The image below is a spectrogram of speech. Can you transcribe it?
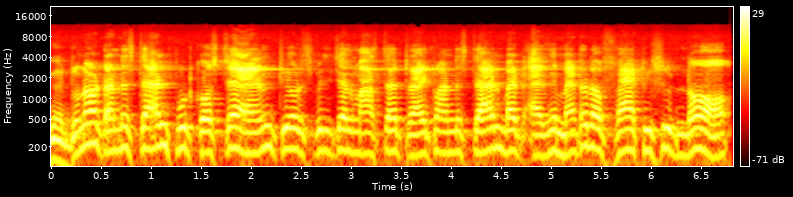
you do not understand, put question to your spiritual master, try to understand, but as a matter of fact, you should know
